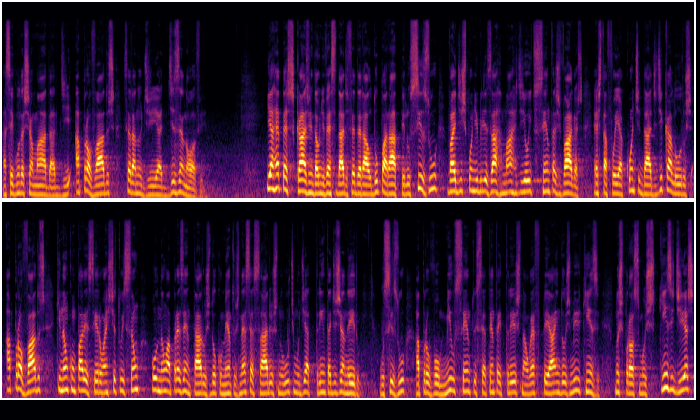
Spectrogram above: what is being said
A segunda chamada de aprovados será no dia 19. E a repescagem da Universidade Federal do Pará pelo SISU vai disponibilizar mais de 800 vagas. Esta foi a quantidade de calouros aprovados que não compareceram à instituição ou não apresentaram os documentos necessários no último dia 30 de janeiro. O SISU aprovou 1.173 na UFPA em 2015. Nos próximos 15 dias,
